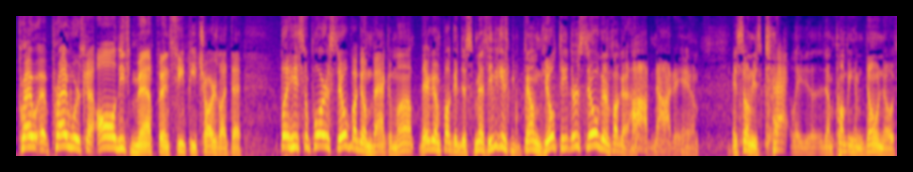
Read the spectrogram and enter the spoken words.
Pride, uh, Pride Word's got all these meth and CP charges like that, but his supporters still fucking back him up. They're gonna fucking dismiss. If he gets found guilty, they're still gonna fucking hobnob to him. And some of these cat ladies that are pumping him donuts.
